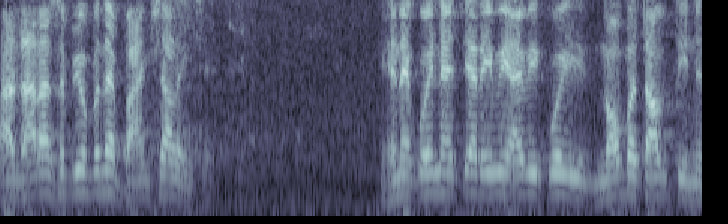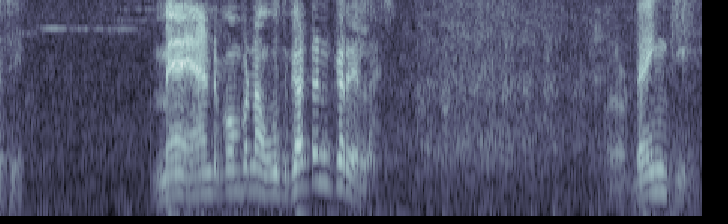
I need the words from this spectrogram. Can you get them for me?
આ ધારાસભ્યો બધા ભાગશાળી છે. એને કોઈને અત્યારે એવી આવી કોઈ નોબત આવતી નથી. મેં હેન્ડપંપના ઉદ્ઘાટન કરેલા છે. ડેન્કી.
